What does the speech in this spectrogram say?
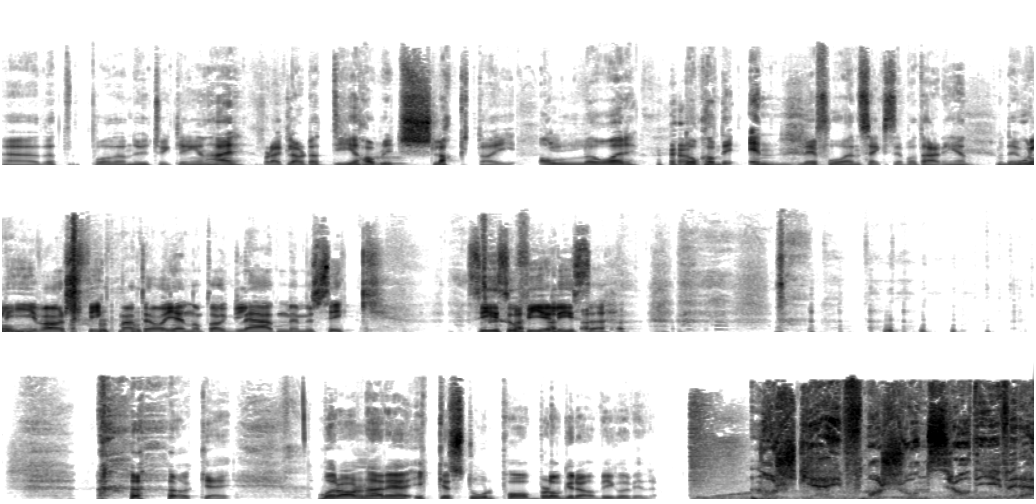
uh, dette, på denne utviklingen her. For det er klart at de har blitt slakta i alle år. Nå kan de endelig få en sekser på terningen. Men det var- Ole Ivars fikk meg til å gjenoppta gleden med musikk, sier Sofie Elise. OK. Moralen her er ikke stol på bloggere. Vi går videre. Norske informasjonsrådgivere.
